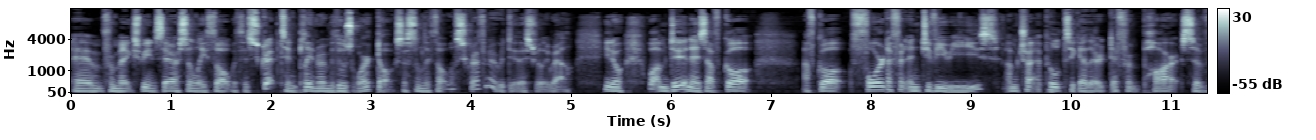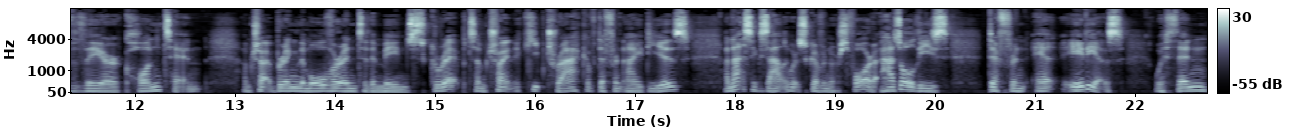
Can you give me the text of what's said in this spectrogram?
um, from my experience there, I suddenly thought with the scripting, playing around with those Word docs, I suddenly thought, well, Scrivener would do this really well. You know, what I'm doing is I've got I've got four different interviewees. I'm trying to pull together different parts of their content. I'm trying to bring them over into the main script. I'm trying to keep track of different ideas. And that's exactly what Scrivener's for. It has all these different areas within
